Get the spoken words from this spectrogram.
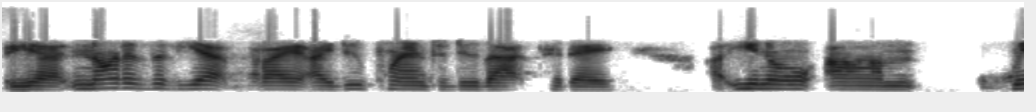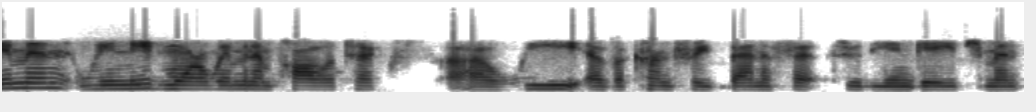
Yeah, not as of yet, but I, I do plan to do that today. Uh, you know, um, women, we need more women in politics. Uh, we as a country benefit through the engagement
